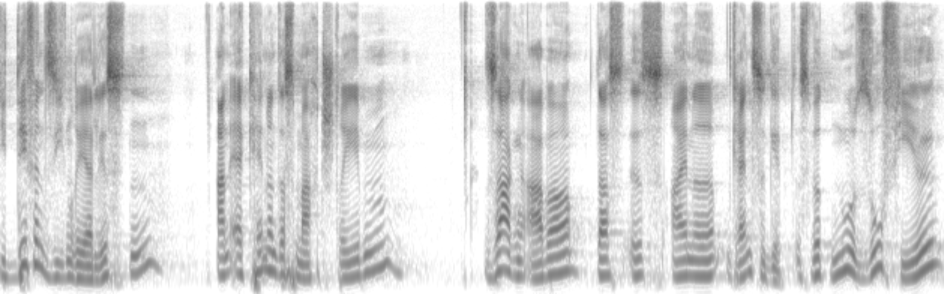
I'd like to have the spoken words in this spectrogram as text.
Die defensiven Realisten anerkennen das Machtstreben sagen aber, dass es eine Grenze gibt. Es wird nur so viel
